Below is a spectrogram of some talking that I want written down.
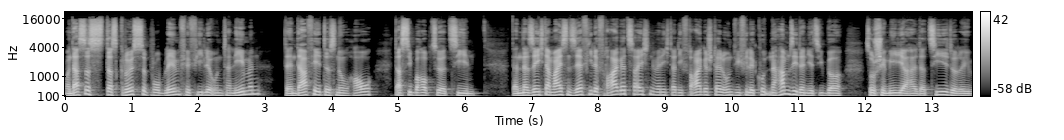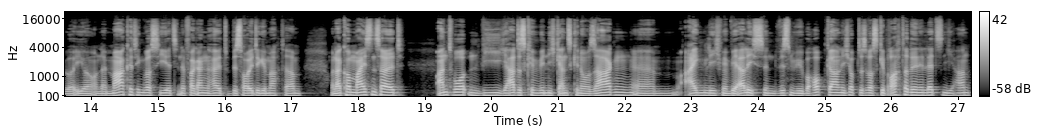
Und das ist das größte Problem für viele Unternehmen, denn da fehlt das Know-how, das überhaupt zu erzielen. Denn da sehe ich da meistens sehr viele Fragezeichen, wenn ich da die Frage stelle, und wie viele Kunden haben Sie denn jetzt über Social Media halt erzielt oder über Ihr Online-Marketing, was Sie jetzt in der Vergangenheit bis heute gemacht haben. Und da kommen meistens halt Antworten wie, ja, das können wir nicht ganz genau sagen. Ähm, eigentlich, wenn wir ehrlich sind, wissen wir überhaupt gar nicht, ob das was gebracht hat in den letzten Jahren.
